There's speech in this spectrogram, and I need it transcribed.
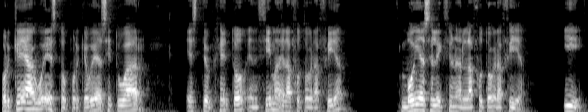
¿Por qué hago esto? Porque voy a situar este objeto encima de la fotografía, voy a seleccionar la fotografía y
